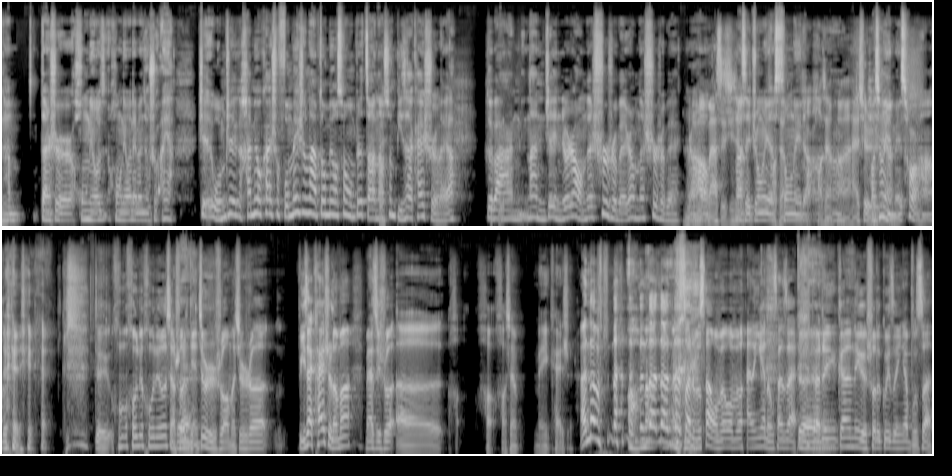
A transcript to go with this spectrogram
他们，但是红牛红牛那边就说：“哎呀，这我们这个还没有开始，formation lap 都没有算，我们这咋哪算比赛开始了呀？对吧？那你这你就让我们再试试呗，让我们再试试呗。”然后 Massey 终于也松了一点，好像好像还确实好像也没错哈。对对，红红牛红牛想说的点就是说嘛，就是说比赛开始了吗？Massey 说：“呃，好好好像没开始啊，那那那那那 那算什么算？我们我们还应该能参赛，对吧？这刚才那个说的规则应该不算，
